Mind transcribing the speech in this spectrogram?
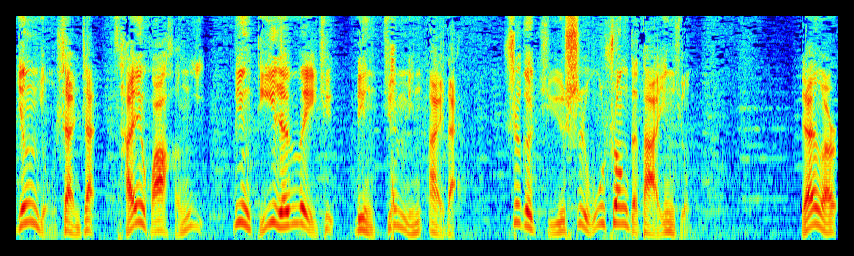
英勇善战，才华横溢。令敌人畏惧，令军民爱戴，是个举世无双的大英雄。然而，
